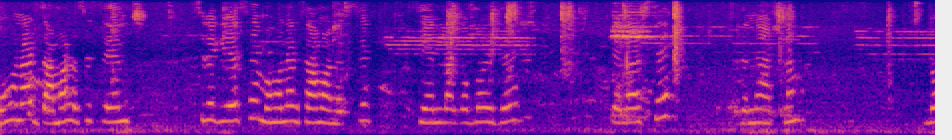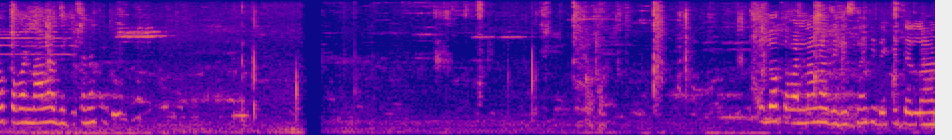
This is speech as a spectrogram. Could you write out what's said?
মোহনার জামার হচ্ছে সেন্ট ছিঁড়ে গিয়েছে, মোহনার জামার হচ্ছে চেন লাগাবো এই যে। তেল আসছে। এই জন্য আসলাম। লোক আমার নামা জিজ্ঞেস নাকি? লোক আমার নামাজে গেছে নাকি? দেখি টেলার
